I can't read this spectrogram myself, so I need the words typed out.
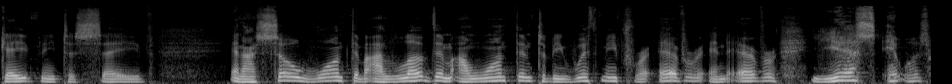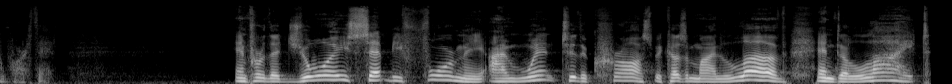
gave me to save. And I so want them. I love them. I want them to be with me forever and ever. Yes, it was worth it. And for the joy set before me, I went to the cross because of my love and delight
